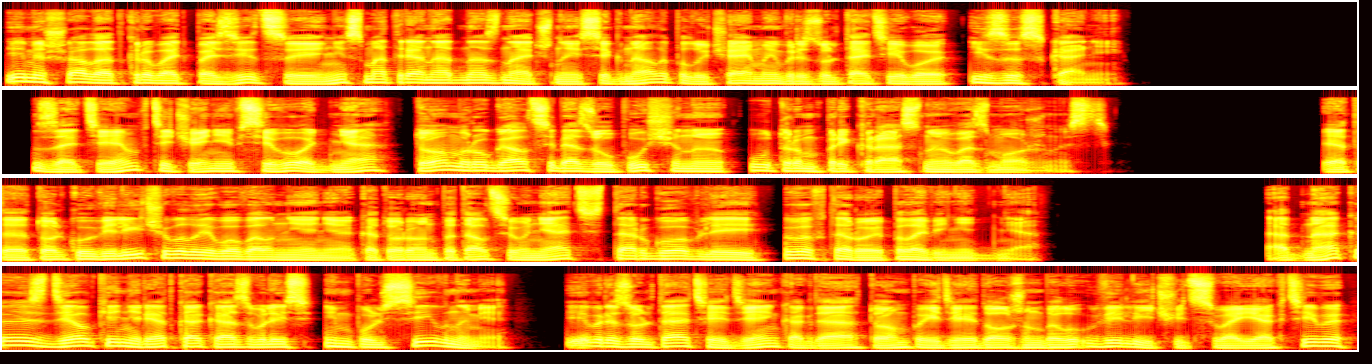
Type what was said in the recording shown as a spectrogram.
и мешало открывать позиции, несмотря на однозначные сигналы, получаемые в результате его изысканий. Затем, в течение всего дня, Том ругал себя за упущенную утром прекрасную возможность. Это только увеличивало его волнение, которое он пытался унять торговлей во второй половине дня. Однако сделки нередко оказывались импульсивными, и в результате день, когда Том, по идее, должен был увеличить свои активы,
